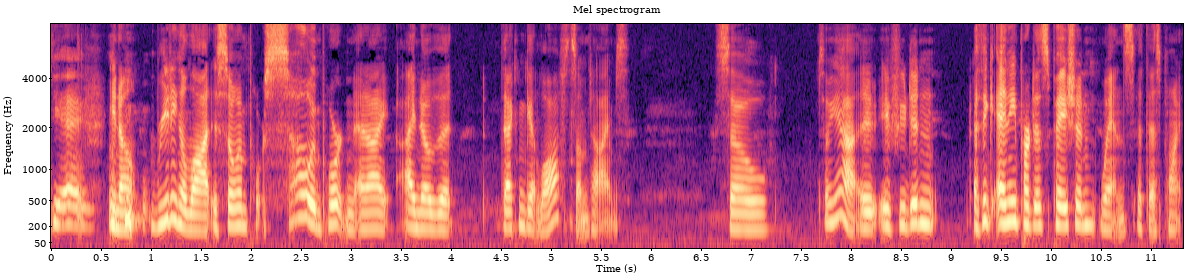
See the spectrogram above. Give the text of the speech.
Yay. you know, reading a lot is so important, so important. And I, I know that that can get lost sometimes. So, so yeah, if you didn't I think any participation wins at this point.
